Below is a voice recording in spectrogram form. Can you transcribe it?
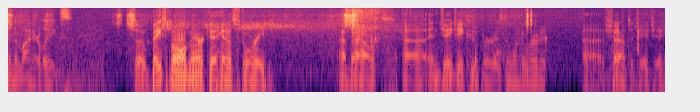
in the minor leagues. So, Baseball America had a story about, uh, and JJ Cooper is the one who wrote it. Uh, shout out to JJ.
